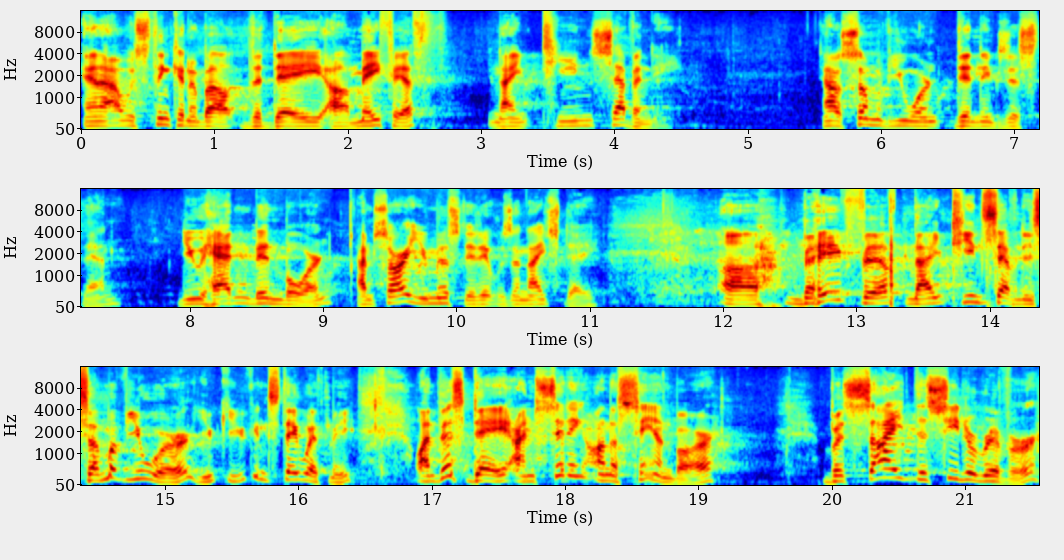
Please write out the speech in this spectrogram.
and I was thinking about the day, uh, May 5th, 1970. Now, some of you weren't, didn't exist then. You hadn't been born. I'm sorry you missed it. It was a nice day. Uh, May 5th, 1970. Some of you were. You, you can stay with me. On this day, I'm sitting on a sandbar beside the Cedar River,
